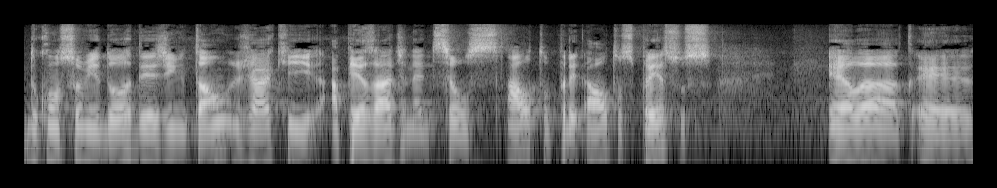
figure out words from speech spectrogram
do consumidor desde então, já que, apesar de, né, de seus alto, pre, altos preços, ela é,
